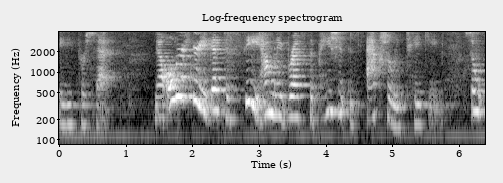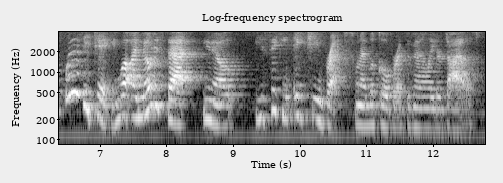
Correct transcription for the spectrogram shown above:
80%. Now over here you get to see how many breaths the patient is actually taking. So what is he taking? Well, I noticed that, you know, he's taking 18 breaths when I look over at the ventilator dials.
